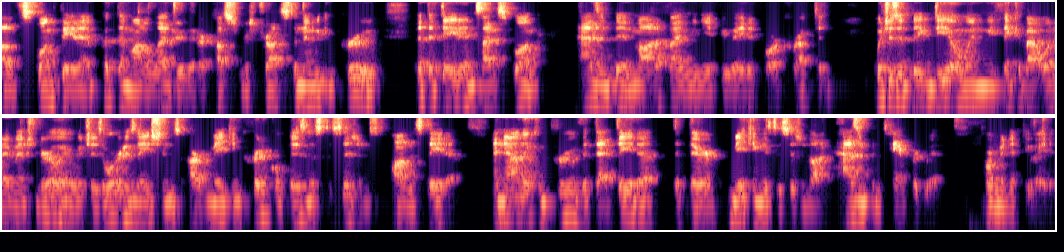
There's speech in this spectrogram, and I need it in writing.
of Splunk data and put them on a ledger that our customers trust. And then we can prove that the data inside of Splunk hasn't been modified, manipulated, or corrupted which is a big deal when we think about what I mentioned earlier, which is organizations are making critical business decisions on this data. And now they can prove that that data that they're making these decisions on hasn't been tampered with or manipulated.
